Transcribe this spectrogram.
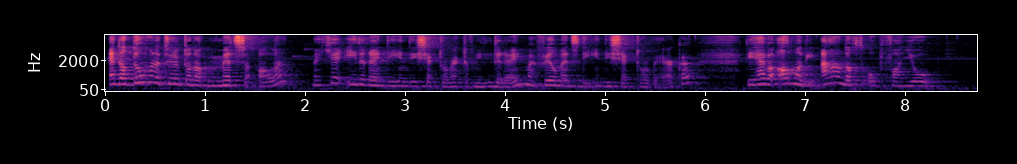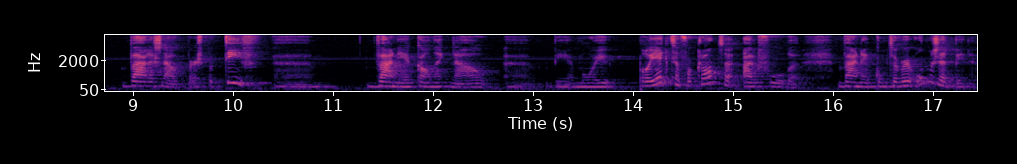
En dat doen we natuurlijk dan ook met z'n allen. Weet je, iedereen die in die sector werkt, of niet iedereen, maar veel mensen die in die sector werken, die hebben allemaal die aandacht op van, joh, waar is nou het perspectief? Uh, wanneer kan ik nou uh, mooie projecten voor klanten uitvoeren? Wanneer komt er weer omzet binnen?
